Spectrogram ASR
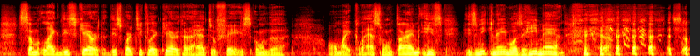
some like this character, this particular character I had to face on the, on my class one time. His his nickname was He Man. so,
